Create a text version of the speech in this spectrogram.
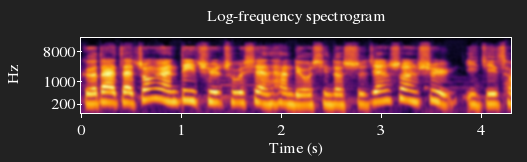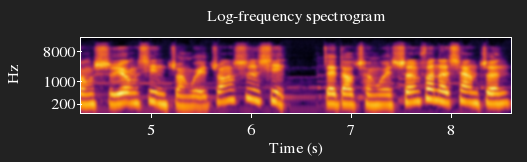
隔带在中原地区出现和流行的时间顺序，以及从实用性转为装饰性，再到成为身份的象征，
